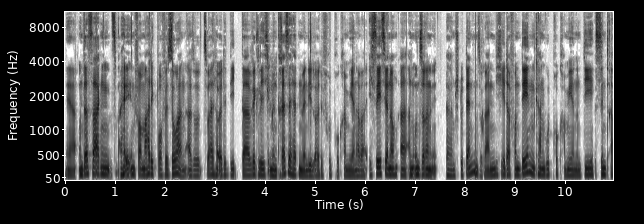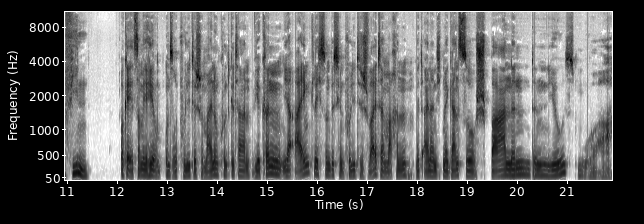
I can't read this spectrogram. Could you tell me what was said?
Ja, und das sagen zwei Informatikprofessoren. Also also zwei Leute, die da wirklich genau. ein Interesse hätten, wenn die Leute früh programmieren. Aber ich sehe es ja noch äh, an unseren äh, Studenten sogar. Nicht jeder von denen kann gut programmieren und die sind affin Okay, jetzt haben wir hier unsere politische Meinung kundgetan. Wir können ja eigentlich so ein bisschen politisch weitermachen mit einer nicht mehr ganz so spannenden News. Wow.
